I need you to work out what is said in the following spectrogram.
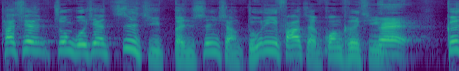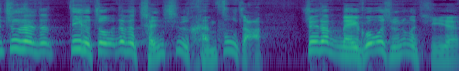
他现在中国现在自己本身想独立发展光刻机，对，可是就在这第一个做那个程序很复杂，所以他美国为什么那么急呢？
